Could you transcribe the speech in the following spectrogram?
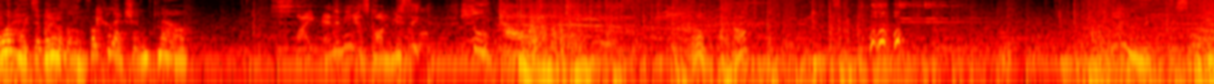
Warheads available for collection now. My enemy has gone missing? You coward! Oh, why not? Finally, something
